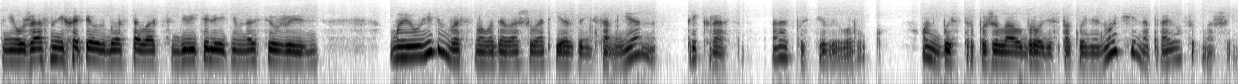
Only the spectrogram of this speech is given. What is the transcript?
Мне ужасно не хотелось бы оставаться девятилетним на всю жизнь. Мы увидим вас снова до вашего отъезда, несомненно. Прекрасно. Она отпустила его руку. Он быстро пожелал Броди спокойной ночи и направился к машине.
